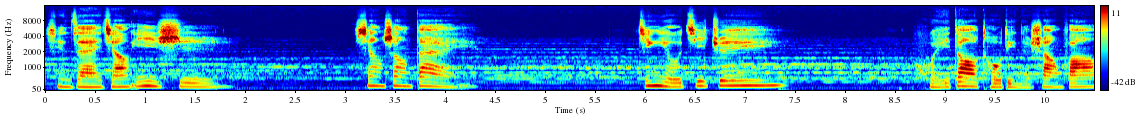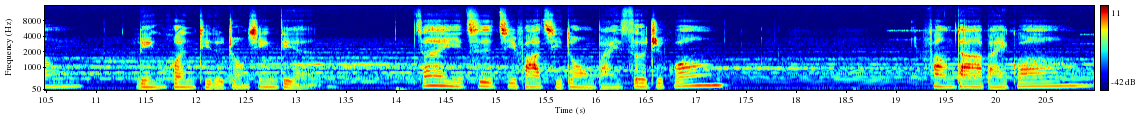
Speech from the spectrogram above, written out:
现在将意识向上带，经由脊椎。回到头顶的上方，灵魂体的中心点，再一次激发启动白色之光，放大白光，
